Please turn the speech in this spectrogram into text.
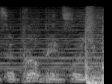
a problem for you.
